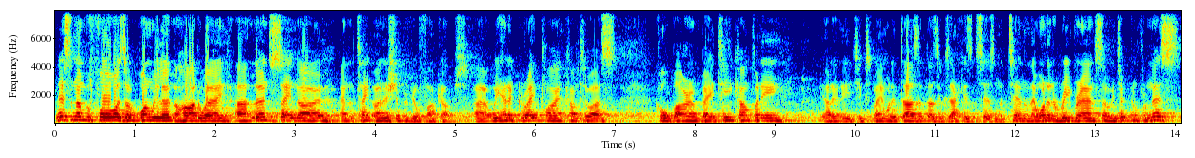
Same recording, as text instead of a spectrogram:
Lesson number four is one we learned the hard way. Uh, learn to say no and to take ownership of your fuck-ups. Uh, we had a great client come to us called Byron Bay Tea Company. I don't need to explain what it does. It does exactly as it says on the tin. And they wanted a rebrand, so we took them from this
